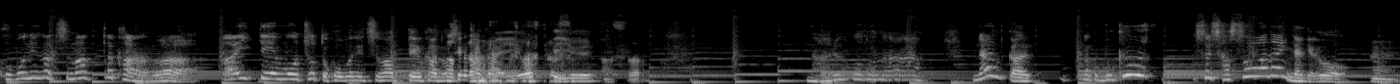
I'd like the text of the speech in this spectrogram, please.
小骨が詰まった感は相手もちょっと小骨詰まってる可能性が高いよっていう。そうそう。なるほどな。なんかなんか僕それ誘わないんだけど。うん。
